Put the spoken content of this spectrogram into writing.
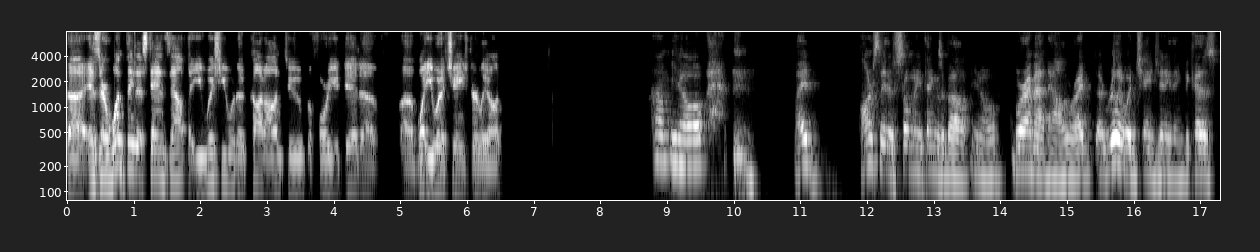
uh, is there one thing that stands out that you wish you would have caught on to before you did of uh, what you would have changed early on? Um, you know, I honestly, there's so many things about, you know, where I'm at now where I, I really wouldn't change anything because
